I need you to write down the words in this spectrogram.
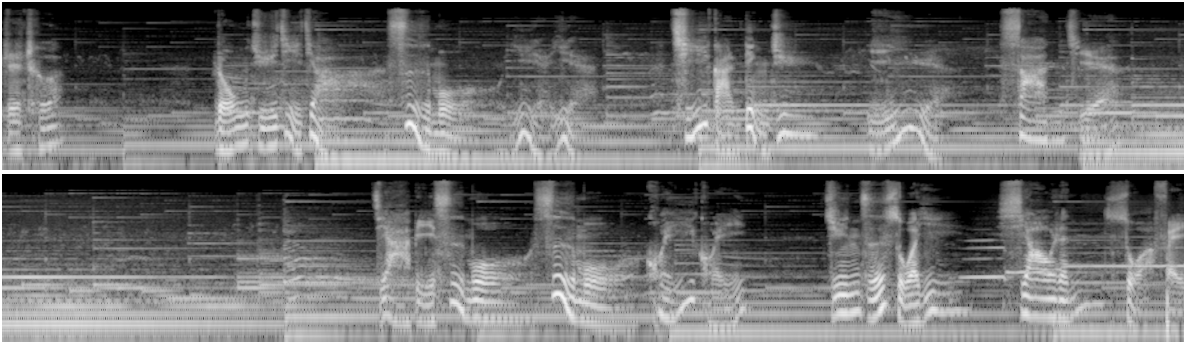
之车。戎居既驾，四母夜夜。岂敢定居？一月三节。驾彼四母，四母睽睽。君子所依，小人所肥。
